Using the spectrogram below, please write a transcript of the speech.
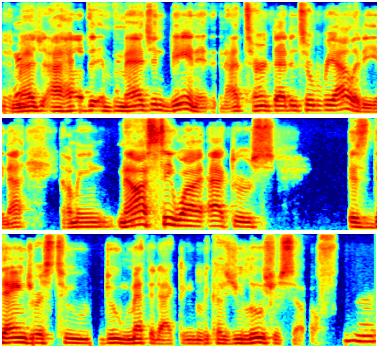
Imagine I had to imagine being it, and I turned that into reality. And I, I mean, now I see why actors it's dangerous to do method acting because you lose yourself. Mhm.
